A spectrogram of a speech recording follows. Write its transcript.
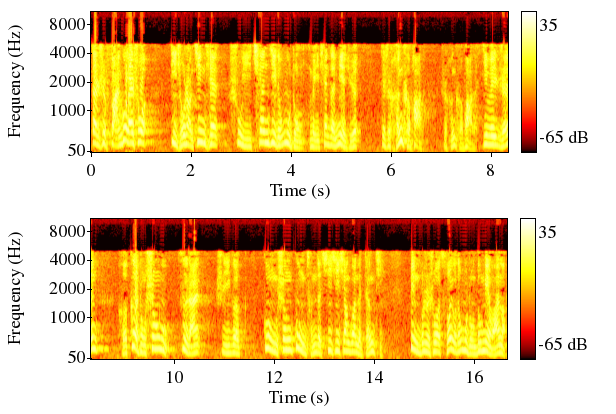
但是反过来说，地球上今天数以千计的物种每天在灭绝，这是很可怕的，是很可怕的。因为人和各种生物、自然是一个。共生共存的息息相关的整体，并不是说所有的物种都灭完了，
